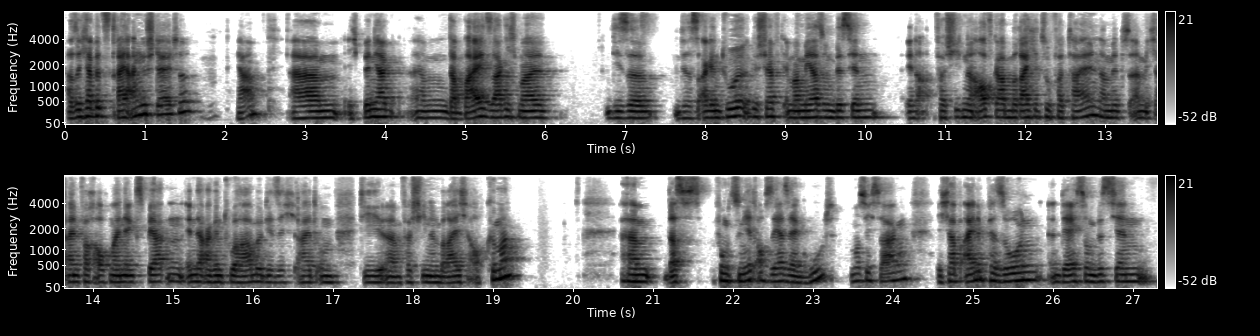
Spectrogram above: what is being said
Also ich habe jetzt drei Angestellte. Mhm. Ja, ähm, ich bin ja ähm, dabei, sage ich mal, diese, dieses Agenturgeschäft immer mehr so ein bisschen in verschiedene Aufgabenbereiche zu verteilen, damit ähm, ich einfach auch meine Experten in der Agentur habe, die sich halt um die ähm, verschiedenen Bereiche auch kümmern. Ähm, das funktioniert auch sehr, sehr gut muss ich sagen. Ich habe eine Person, der ich so ein bisschen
